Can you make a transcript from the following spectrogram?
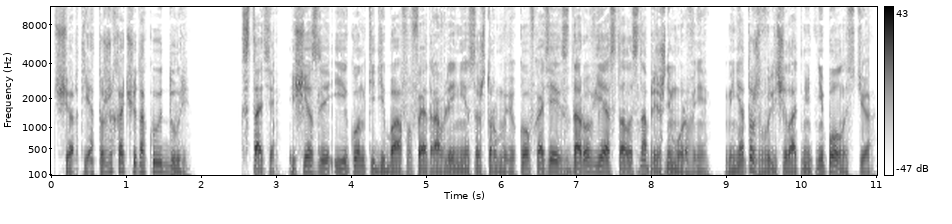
Черт, я тоже хочу такую дурь. Кстати, исчезли и иконки дебафов и отравления со штурмовиков, хотя их здоровье осталось на прежнем уровне. Меня тоже вылечило отнюдь не полностью.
